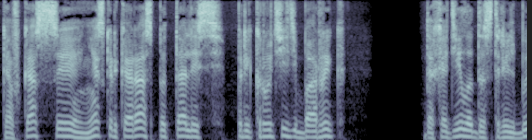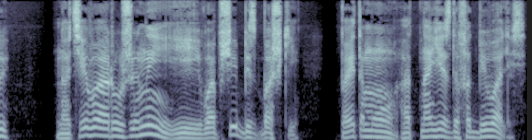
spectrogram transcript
Кавказцы несколько раз пытались прикрутить барык. Доходило до стрельбы. Но те вооружены и вообще без башки. Поэтому от наездов отбивались.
